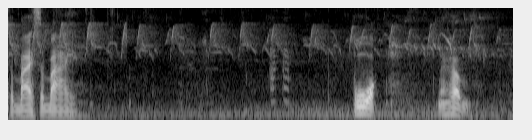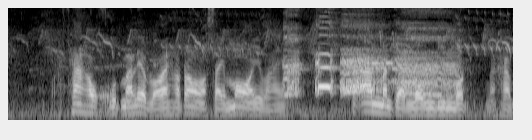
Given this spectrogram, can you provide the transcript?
สบายสบายปวกนะครับ ถ้าเขาขุดมาเรียบร้อยเขาต้องใส่หม้อไว้ ถ้าอันมันจะลงดินหมดนะครับ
